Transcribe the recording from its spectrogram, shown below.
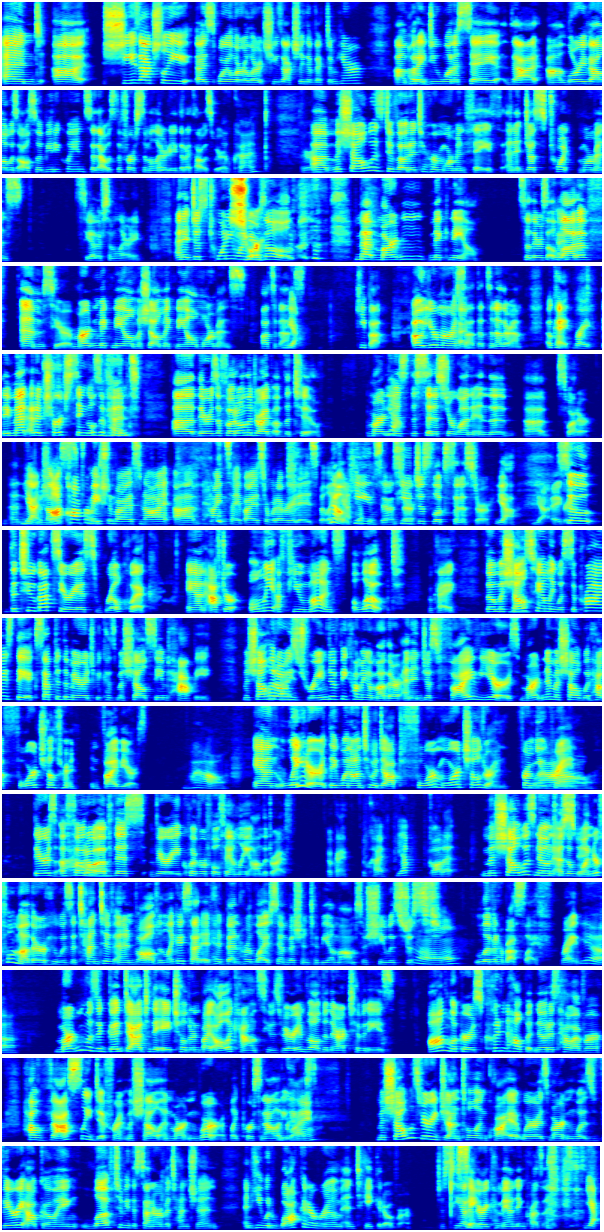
and uh, she's actually a spoiler alert. She's actually the victim here. Um, but I Oh. do want to say that uh, Lori Vallow was also a beauty queen, so that was the first similarity that I thought was weird. Okay. Uh, Michelle was devoted to her Mormon faith, and at just 20 Mormons, it's the other similarity, and at just 21 Sure. years old, met Martin MacNeill. So there's a Okay. lot of M's here. Martin MacNeill, Michelle MacNeill, Mormons. Lots of M's. Yeah. Keep up. Oh, you're Marissa. Okay. That's another M. Okay. right. They met at a church singles event. Uh, there's a photo on the drive of the two. Martin Yeah. is the sinister one in the uh, sweater, and Yeah, Michelle's not confirmation bias, not um hindsight bias or whatever it is, but like no, yeah, he definitely sinister. he just looks sinister. Yeah. yeah, I agree. So the two got serious real quick, and after only a few months, eloped. Okay. Though Michelle's family was surprised, they accepted the marriage because Michelle seemed happy. Michelle had Okay. always dreamed of becoming a mother, and in just five years, Martin and Michelle would have four children in five years. wow. And later, they went on to adopt four more children from Ukraine. Wow. There's a photo of this very quiverful family on the drive. Okay. Okay. Yep. Got it. Michelle was known as a wonderful mother who was attentive and involved. And like I said, it had been her life's ambition to be a mom. So she was just Aw, living her best life, right? yeah. Martin was a good dad to the eight children by all accounts. He was very involved in their activities. Onlookers couldn't help but notice, however, how vastly different Michelle and Martin were, like personality wise. Okay. Michelle was very gentle and quiet, whereas Martin was very outgoing, loved to be the center of attention, and he would walk in a room and take it over. Just he had a very commanding presence. Yeah.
